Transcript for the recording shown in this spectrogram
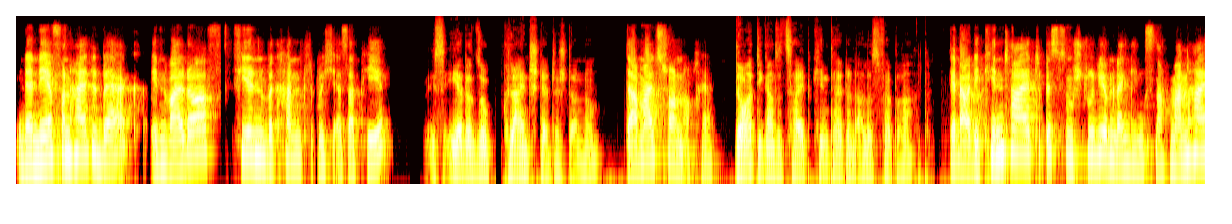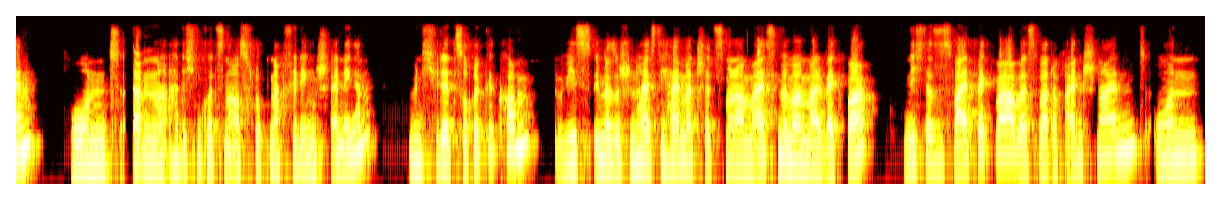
In der Nähe von Heidelberg, in Waldorf, vielen bekannt durch SAP. Ist eher dann so kleinstädtisch dann, ne? Damals schon noch, ja. Dort die ganze Zeit Kindheit und alles verbracht? Genau, die Kindheit bis zum Studium, dann ging es nach Mannheim und dann hatte ich einen kurzen Ausflug nach Villingen-Schwenningen. Bin ich wieder zurückgekommen. Wie es immer so schön heißt, die Heimat schätzt man am meisten, wenn man mal weg war. Nicht, dass es weit weg war, aber es war doch einschneidend. Und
